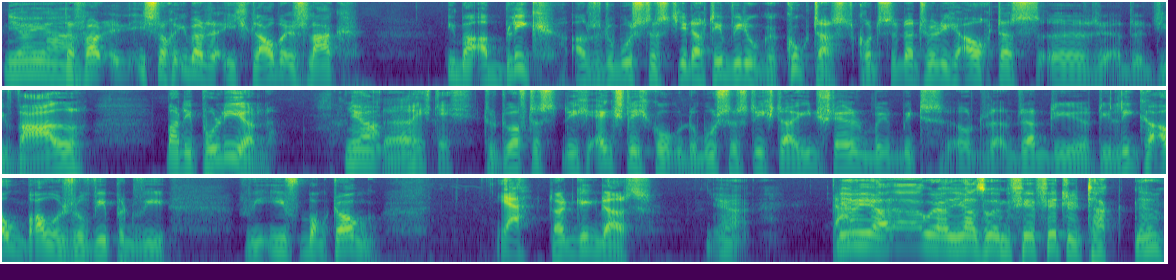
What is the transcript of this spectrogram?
Ja, ja. das war, ist doch immer, ich glaube, es lag immer am Blick. Also du musstest, je nachdem, wie du geguckt hast, konntest du natürlich auch das, äh, die Wahl manipulieren. ja. Ne? Richtig. Du durftest nicht ängstlich gucken, du musstest dich da hinstellen mit, mit und dann die, die linke Augenbraue so wippen wie, wie Yves Montand. Ja, Dann ging das. Ja. Ja, ja, oder ja, so im Viervierteltakt, ne?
